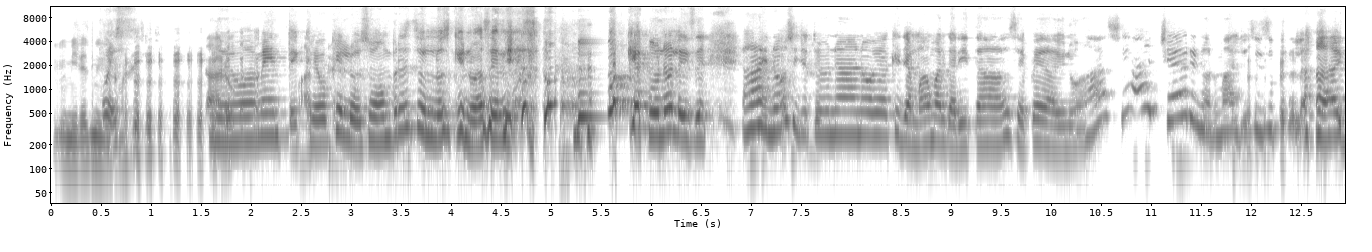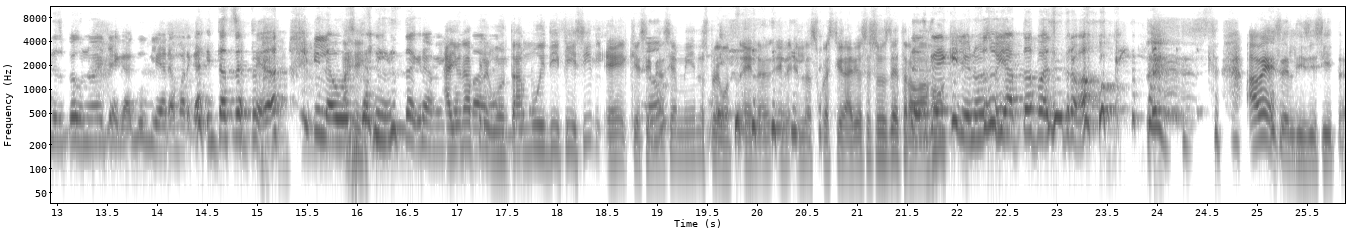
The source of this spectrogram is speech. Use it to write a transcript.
y mires mi Pues, Claro. Nuevamente, creo que los hombres son los que no hacen eso. que a uno le dicen, ay, no, si yo tuve una novia que llamaba Margarita Cepeda, y uno, ah, sí, ay, chévere, normal, yo soy súper relajada. Y después uno llega a googlear a Margarita Cepeda y la busca en Instagram. Hay una pregunta muy difícil eh, que se me ¿No? hace a mí en los, en, en- en los cuestionarios esos de ¿Ustedes trabajo. creen que yo no soy apta para ese trabajo? A veces, Lisicita.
